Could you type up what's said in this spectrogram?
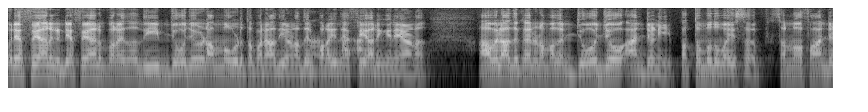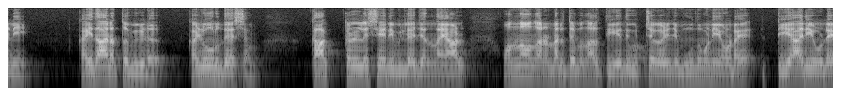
ഒരു എഫ്ഐആർ കിട്ടി. എഫ്ഐആർ പറയുന്നത് ഈ ജോജോയുടെ അമ്മ കൊടുത്ത പരാതിയാണ്. അതിൽ പറയുന്ന എഫ്ഐആർ ഇങ്ങനെയാണ്. ആവലാതുകാരുടെ മകൻ ജോജോ ആന്റണി പത്തൊമ്പത് വയസ്സ് സൺ ഓഫ് ആന്റണി കൈതാരത്ത് വീട് കഴിയൂർ ദേശം കാക്കള്ളിശ്ശേരി വില്ലേജ് എന്നയാൾ ഒന്നാം ഒന്ന് രണ്ടായിരത്തി പതിനാല് തീയതി ഉച്ച കഴിഞ്ഞ് മൂന്ന് മണിയോടെ ടിയാരിയുടെ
